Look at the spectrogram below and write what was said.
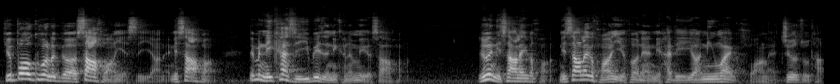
就包括那个撒谎也是一样的，你撒谎，那么你开始一辈子你可能没有撒谎，如果你撒了一个谎，你撒了一个谎以后呢，你还得要另外一个谎来遮住它，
